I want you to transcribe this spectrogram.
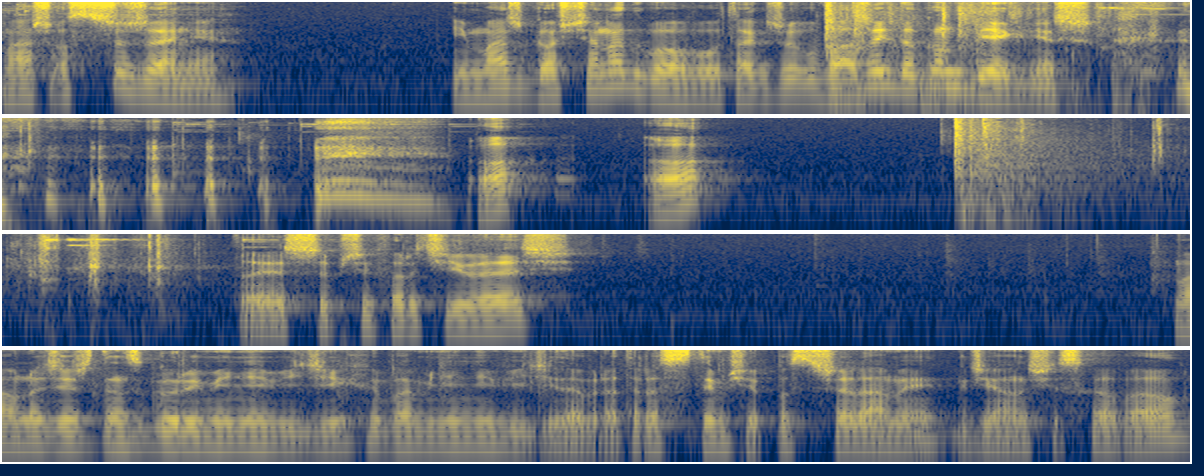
Masz ostrzeżenie. I masz gościa nad głową, także uważaj dokąd biegniesz. o, o. To jeszcze przyforciłeś. Mam nadzieję, że ten z góry mnie nie widzi. Chyba mnie nie widzi. Dobra, teraz z tym się postrzelamy. Gdzie on się schował?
